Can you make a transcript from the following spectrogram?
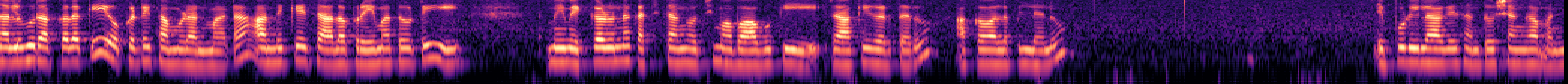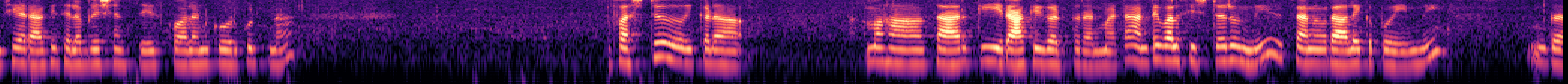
నలుగురు అక్కలకి ఒకటి తమ్ముడు అనమాట అందుకే చాలా ప్రేమతోటి మేము ఎక్కడున్నా ఖచ్చితంగా వచ్చి మా బాబుకి రాఖీ కడతారు అక్క వాళ్ళ పిల్లలు. ఎప్పుడు ఇలాగే సంతోషంగా మంచిగా రాఖీ సెలబ్రేషన్స్ చేసుకోవాలని కోరుకుంటున్నా. ఫస్ట్ ఇక్కడ మా సార్కి రాఖీ కడతారు అనమాట అంటే వాళ్ళ సిస్టర్ ఉంది తను రాలేకపోయింది. ఇంకా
